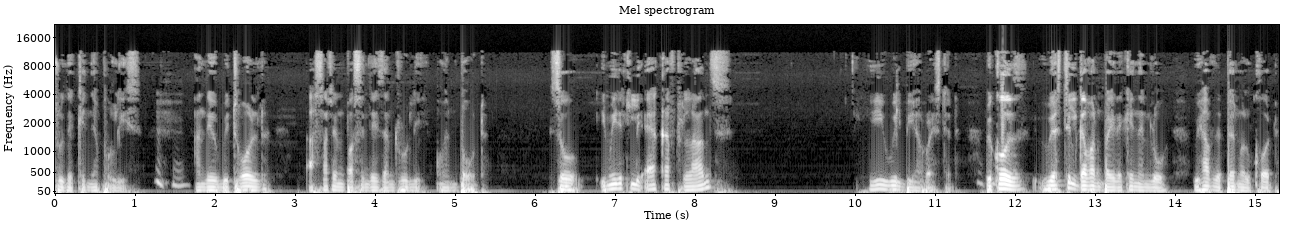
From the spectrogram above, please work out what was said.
to the Kenya police and they will be told a certain passenger is unruly on board. So immediately aircraft lands, he will be arrested because we are still governed by the Kenyan law. We have the penal code.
